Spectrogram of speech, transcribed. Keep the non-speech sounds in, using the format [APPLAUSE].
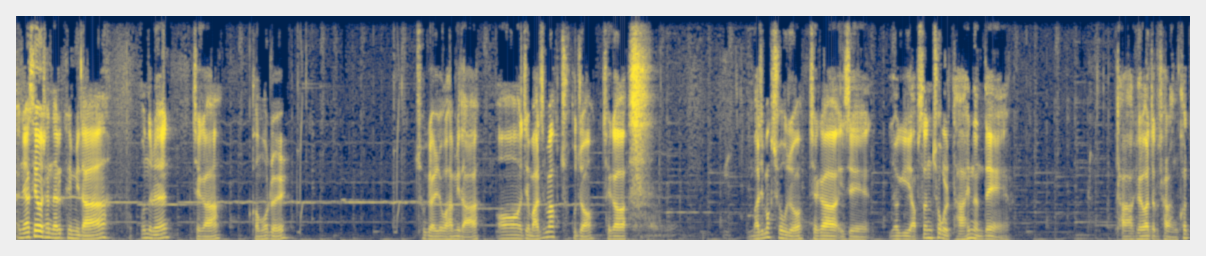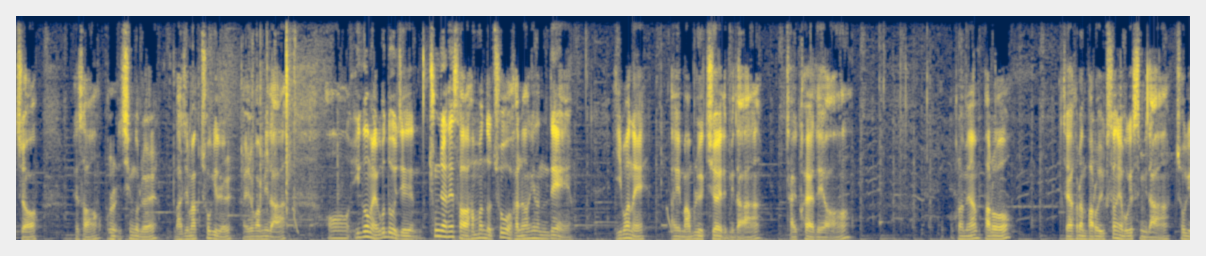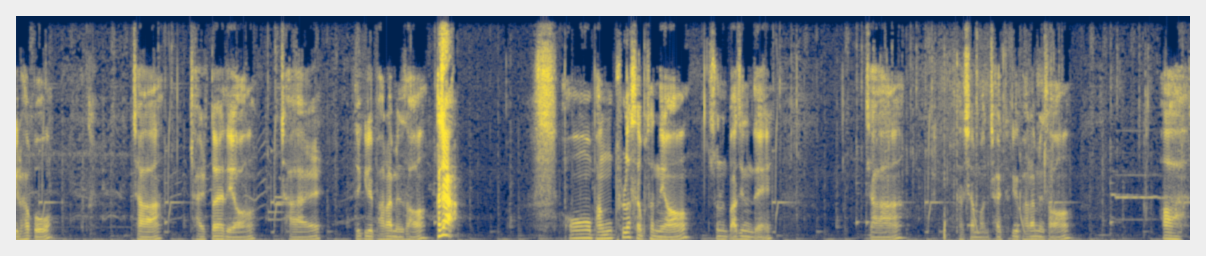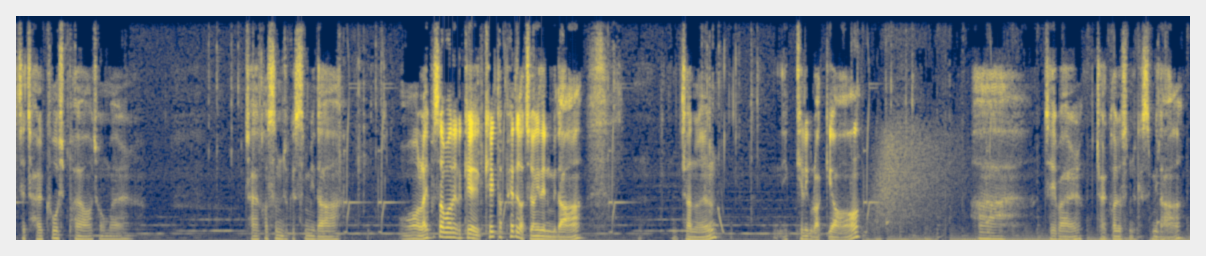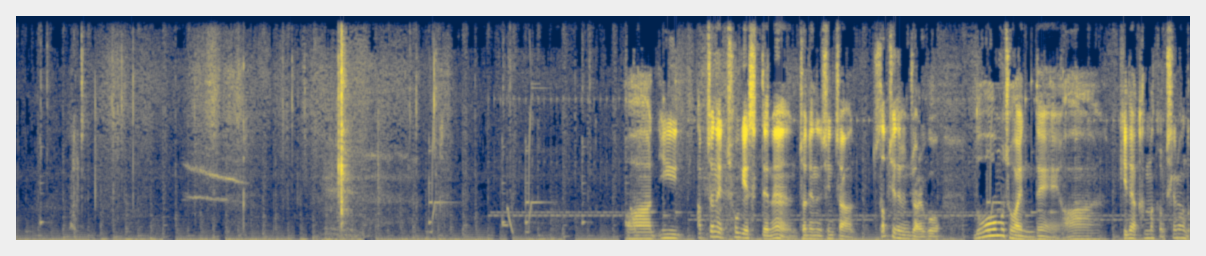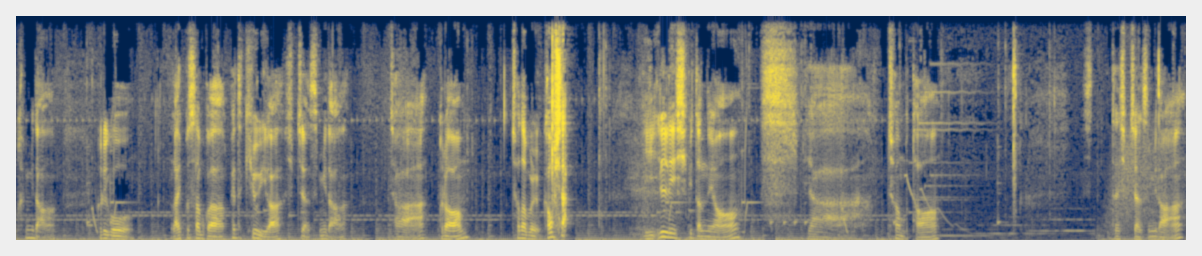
안녕하세요 잔나르크입니다. 오늘은 제가 거모를 초기하려고 합니다. 어 이제 마지막 초구죠. 제가 마지막 초구죠. 제가 이제 여기 앞선 촉을 다 했는데 다 결과적으로 잘 안 컸죠. 그래서 오늘 이 친구를 마지막 초기를 하려고 합니다. 어 이거 말고도 이제 충전해서 한 번 더 초구가 가능하긴 한데 이번에 아예 마무리를 지어야 됩니다 잘 커야 돼요. 그러면 바로 제가 그럼 바로 육성해 보겠습니다. 초기를 하고 자, 잘 떠야 돼요. 잘 뜨길 바라면서 가자. 어, 방 플러스가 붙었네요. 수는 빠지는데. 자, 다시 한번 잘 크길 바라면서 아, 진짜 잘 크고 싶어요. 정말 잘 컸으면 좋겠습니다. 어, 라이프 서버는 이렇게 캐릭터 패드가 지정이 됩니다. 저는 이 캐릭으로 할게요. 아, 제발 잘 커졌으면 좋겠습니다. 와, 이 앞전에 초기 했을 때는 전에는 진짜 섭지 되는 줄 알고 너무 좋아했는데 아 기대가 큰 만큼 실망도 큽니다. 그리고 라이프 서버가 페트 키우기가 쉽지 않습니다. 자, 그럼 첫업을 가봅시다. 2, 1, 2, 10이 떴네요. 야, 처음부터 일단 쉽지 않습니다.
